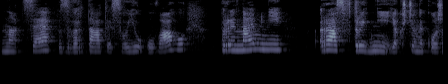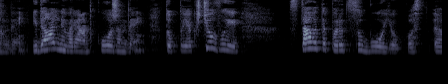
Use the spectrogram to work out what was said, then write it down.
на це звертати свою увагу принаймні раз в три дні, якщо не кожен день. Ідеальний варіант кожен день. Тобто, якщо ви ставите перед собою е,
